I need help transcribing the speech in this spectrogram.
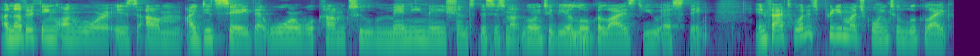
another thing on war is um, I did say that war will come to many nations. This is not going to be a mm-hmm. localized US thing. In fact, what it's pretty much going to look like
